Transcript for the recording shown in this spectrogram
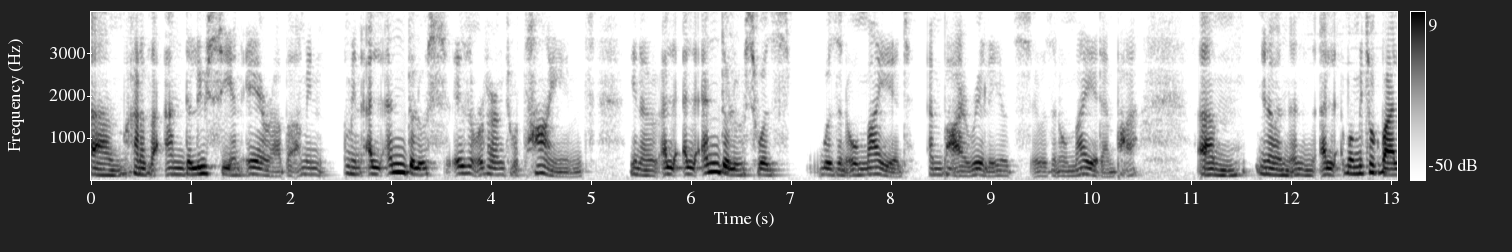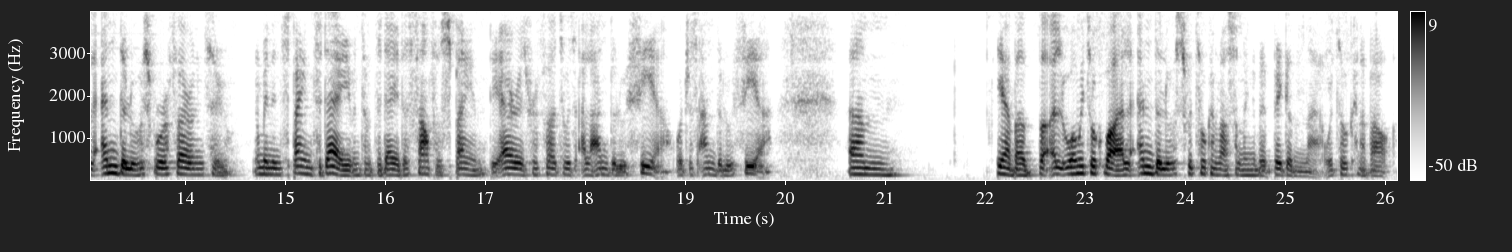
um, kind of the Andalusian era. But I mean, I mean, Al Andalus isn't referring to a time. It's, you know, Al Andalus was was an Umayyad empire. Really, it was, an Umayyad empire. Um, you know, and, and when we talk about Al Andalus, we're referring to. I mean, in Spain today, even till today, the south of Spain, the area is referred to as Al Andalusia or just Andalusia. Um, yeah, but but when we talk about Al Andalus, we're talking about something a bit bigger than that. We're talking about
